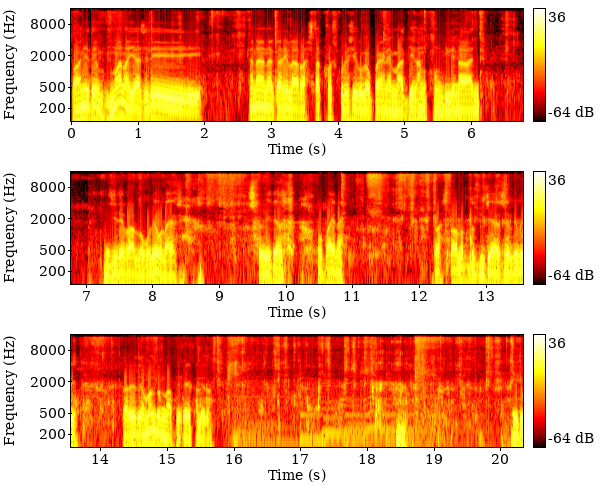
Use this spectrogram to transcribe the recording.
আছে পানীতে ইমান আহি আছে দেই এনা এনা কাঢ়িলা ৰাস্তা খৰচ কৰিছে গ'লে উপায় নাই মাটি খান খুন্দি কিনা নিজেতে পৰা ল'বলৈ ওলাই আছে চাবি এতিয়া উপায় নাই ৰাস্তা অলপ বিজাই আছে হ'লে গাড়ীটো ইমান দূৰ নাপিৰে এফালেতো এইটো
